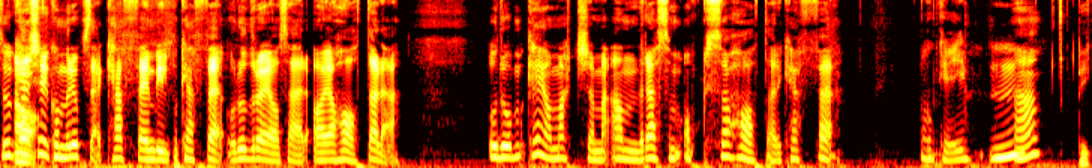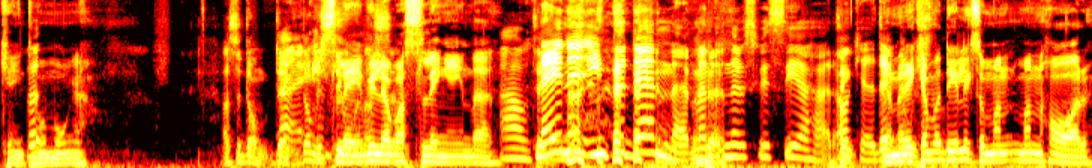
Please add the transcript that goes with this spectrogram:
Då kanske Ja. det kommer upp så här, kaffe, en bild på kaffe. Och då drar jag så här, ja jag hatar det. Och då kan jag matcha med andra som också hatar kaffe. Okej. Mm. Ja. Det kan inte Va- vara många. Alltså de, de, Nej. de är Släng, vill jag bara slänga in där. Ah, okej. Nej nej inte den men nu ska vi se här. Okej, det- Ja, men det kan vara, det är liksom man, man har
